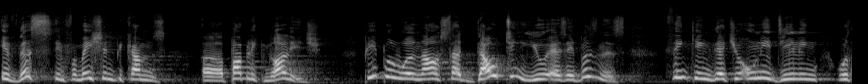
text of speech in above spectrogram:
if this information becomes uh, public knowledge, people will now start doubting you as a business, thinking that you're only dealing with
